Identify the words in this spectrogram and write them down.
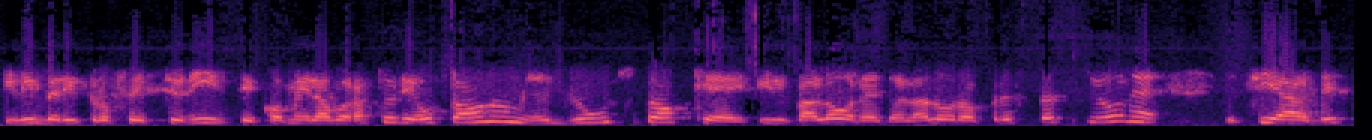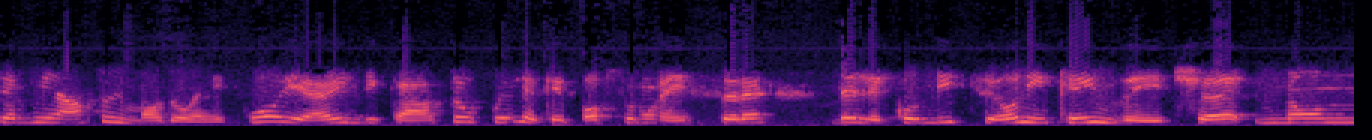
i liberi professionisti, come i lavoratori autonomi, è giusto che il valore della loro prestazione sia determinato in modo equo e ha indicato quelle che possono essere delle condizioni che invece non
